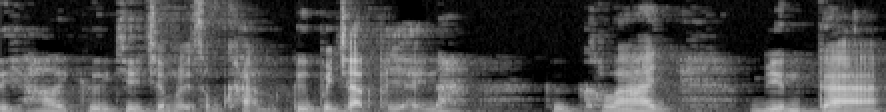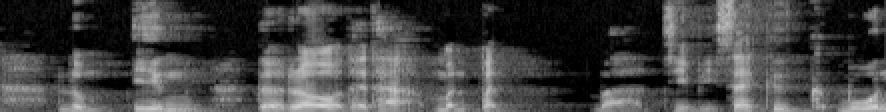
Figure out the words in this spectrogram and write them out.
នេះហើយគឺជាចំណុចសំខាន់គឺប្រយ័ត្នប្រយែងណាស់គឺខ្លាចមានការលំអៀងទៅរកដែលថាមិនពិតបាទជាពិសេសគឺក្បួន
